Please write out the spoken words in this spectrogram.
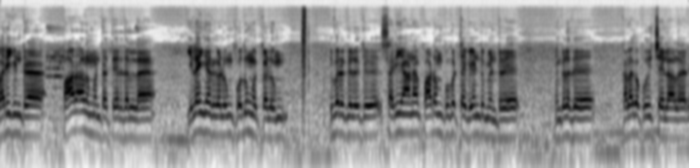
வருகின்ற பாராளுமன்ற தேர்தலில் இளைஞர்களும் பொதுமக்களும் இவர்களுக்கு சரியான பாடம் புகட்ட வேண்டும் என்று எங்களது கழக பொதுச் செயலாளர்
